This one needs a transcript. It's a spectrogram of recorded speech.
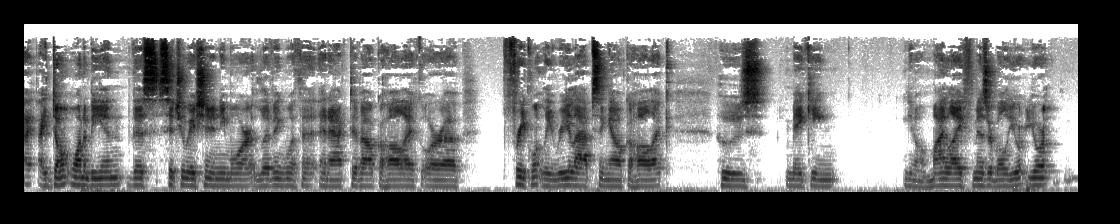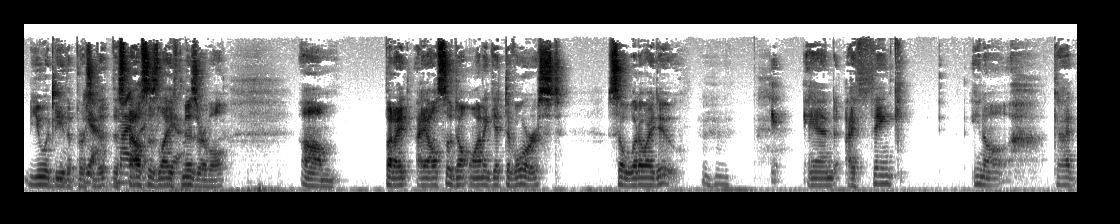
I, I don't want to be in this situation anymore, living with a, an active alcoholic or a frequently relapsing alcoholic who's making, you know, my life miserable. Your your you would be the person, Yeah, the, the spouse's life, life, yeah. miserable. Um, but I I also don't want to get divorced. So what do I do? And I think, you know, God,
